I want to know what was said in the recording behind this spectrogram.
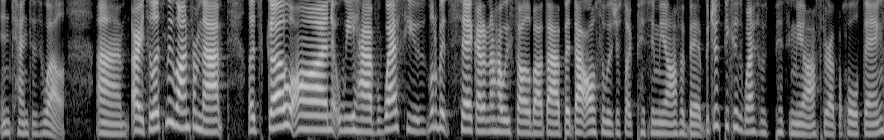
intent as well. Um, all right, so let's move on from that. Let's go on. We have Wes. He was a little bit sick. I don't know how we felt about that, but that also was just like pissing me off a bit. But just because Wes was pissing me off throughout the whole thing.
